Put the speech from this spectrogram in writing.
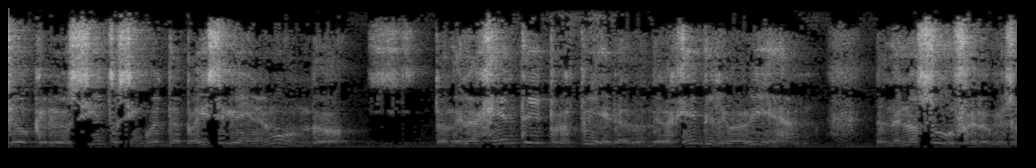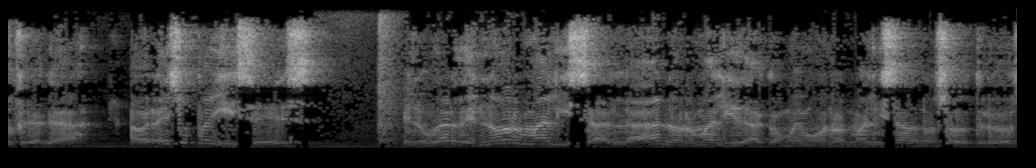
yo creo 150 países que hay en el mundo, donde la gente prospera, donde la gente le va bien, donde no sufre lo que sufre acá. Ahora, esos países en lugar de normalizar la anormalidad como hemos normalizado nosotros,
